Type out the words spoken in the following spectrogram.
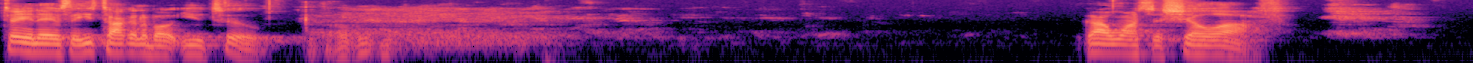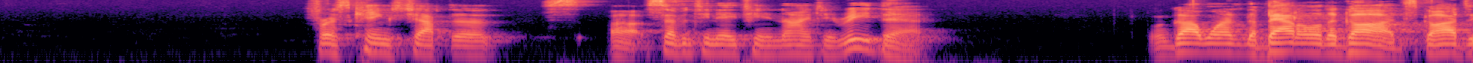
Tell your neighbor, say, he's talking about you too. God wants to show off. First Kings chapter uh, 17, 18, and 19. Read that. When God wanted the battle of the gods, God's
